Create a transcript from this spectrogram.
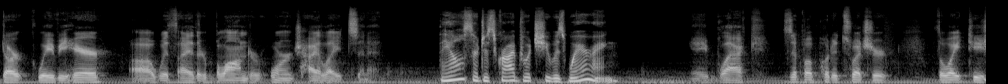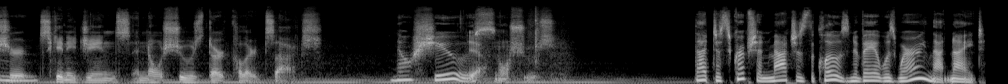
dark, wavy hair uh, with either blonde or orange highlights in it. They also described what she was wearing. A black zip up hooded sweatshirt with a white t shirt, mm. skinny jeans, and no shoes, dark colored socks. No shoes. Yeah, no shoes. That description matches the clothes Nevaeh was wearing that night.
